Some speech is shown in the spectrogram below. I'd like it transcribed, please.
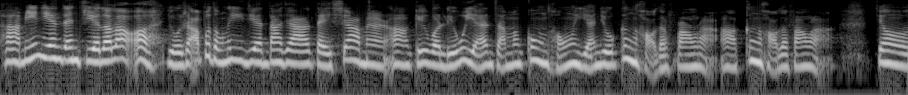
好，明天咱接着唠啊！有啥不同的意见，大家在下面啊给我留言，咱们共同研究更好的方法啊，更好的方法，叫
